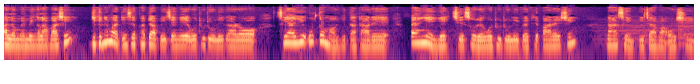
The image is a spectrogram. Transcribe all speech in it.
အားလုံးပဲမင်္ဂလာပါရှင်ဒီကနေ့မှတင်ဆက်ဖတ်ပြပေးခြင်းတဲ့ဝတ္ထုတိုလေးကတော့ဆရာကြီးဦးသွမောင်ရေးသားထားတဲ့ပန်းရဲ့ရိုက်ချစ်ဆိုတဲ့ဝတ္ထုတိုလေးပဲဖြစ်ပါတယ်ရှင်နားဆင်ပေးကြပါဦးရှင်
